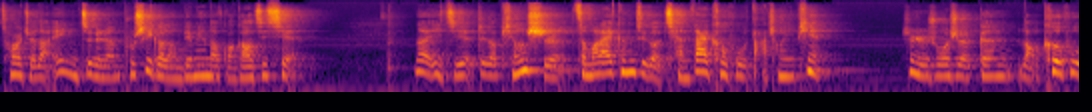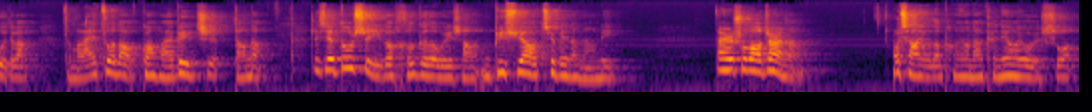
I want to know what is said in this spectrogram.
从而觉得，哎，你这个人不是一个冷冰冰的广告机器。那以及这个平时怎么来跟这个潜在客户打成一片，甚至说是跟老客户，对吧？怎么来做到关怀备至等等，这些都是一个合格的微商你必须要具备的能力。但是说到这儿呢，我想有的朋友呢肯定会说。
